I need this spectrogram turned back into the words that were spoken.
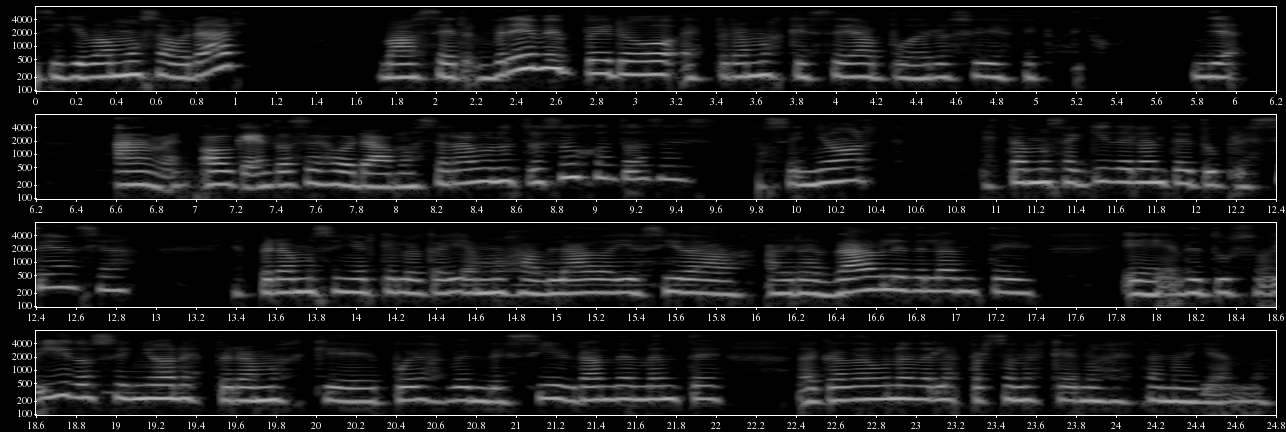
Así que vamos a orar. Va a ser breve, pero esperamos que sea poderoso y efectivo. Ya. Amén. Ok, entonces oramos. Cerramos nuestros ojos entonces. Señor, estamos aquí delante de tu presencia. Esperamos, Señor, que lo que hayamos hablado haya sido agradable delante eh, de tus oídos, Señor. Esperamos que puedas bendecir grandemente a cada una de las personas que nos están oyendo.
